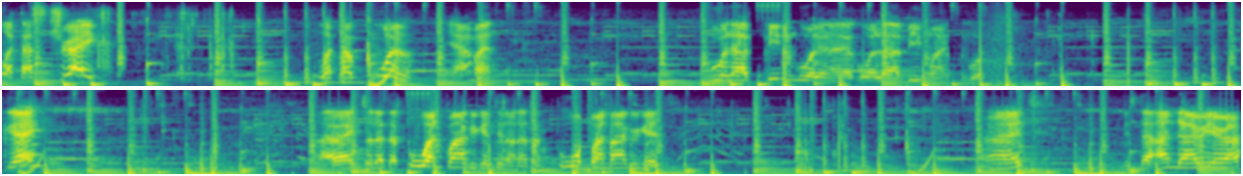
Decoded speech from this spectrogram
What a strike! What a goal! Yeah, man. Goal a big goal, you know, goal a big man goal. Okay? Alright, so that's a 2 1 for aggregate, you know, that's a 2 1 for aggregate. Alright, Mr. Ander Herrera.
